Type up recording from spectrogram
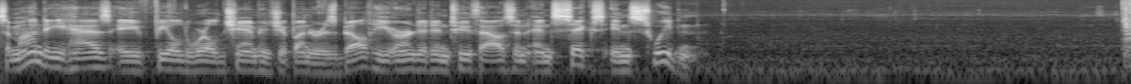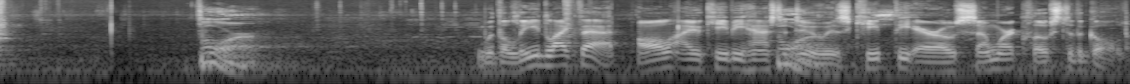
Seimandi has a Field World Championship under his belt. He earned it in 2006 in Sweden. Four. With a lead like that, all Ahjokivi has to do is keep the arrow somewhere close to the gold.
